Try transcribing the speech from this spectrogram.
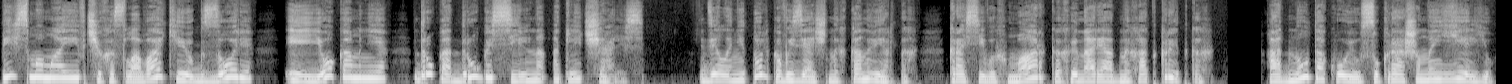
Письма мои в Чехословакию к Зоре и ее ко мне друг от друга сильно отличались. Дело не только в изящных конвертах, красивых марках и нарядных открытках. Одну такую с украшенной елью,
